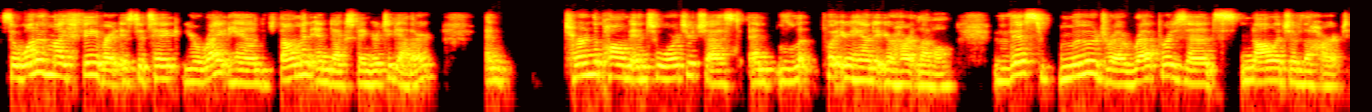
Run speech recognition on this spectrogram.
So one of my favorite is to take your right hand, thumb and index finger together and turn the palm in towards your chest and l- put your hand at your heart level. This mudra represents knowledge of the heart.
